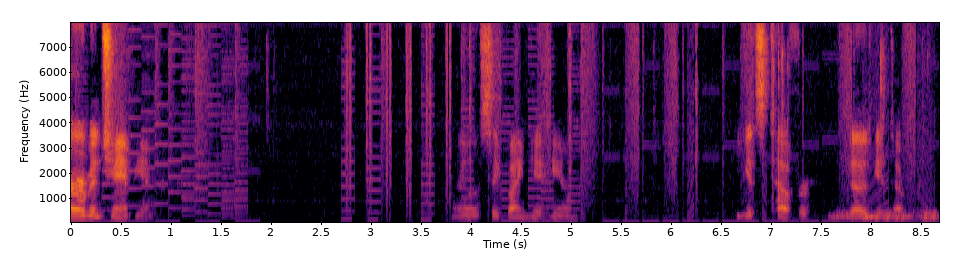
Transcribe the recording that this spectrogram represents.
Urban Champion. Well, let's see if I can get him. He gets tougher. He does get tougher.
